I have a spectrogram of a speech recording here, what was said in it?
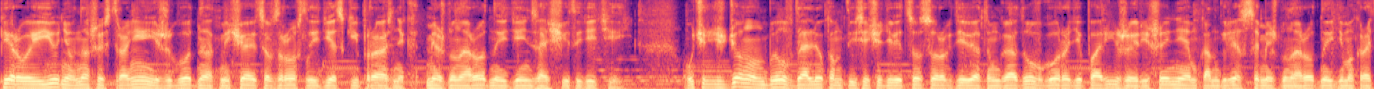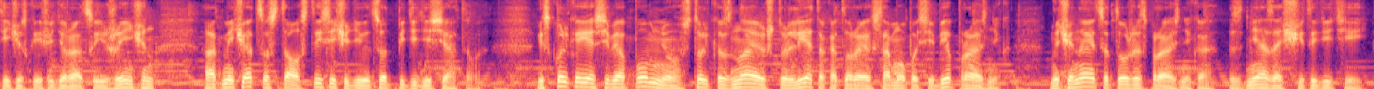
1 июня в нашей стране ежегодно отмечается взрослый детский праздник – Международный день защиты детей. Учрежден он был в далеком 1949 году в городе Париже решением Конгресса Международной Демократической Федерации женщин, а отмечаться стал с 1950-го. И сколько я себя помню, столько знаю, что лето, которое само по себе праздник, начинается тоже с праздника, с Дня защиты детей –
